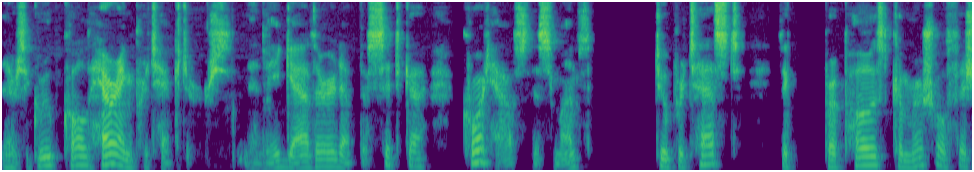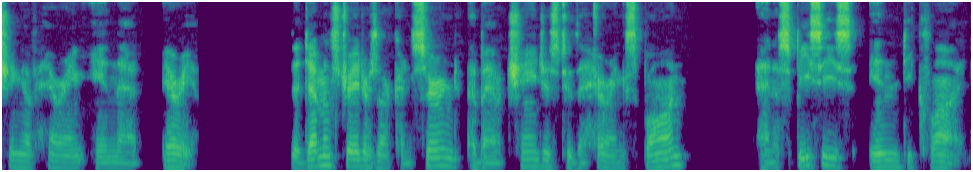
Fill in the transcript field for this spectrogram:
there's a group called Herring Protectors, and they gathered at the Sitka courthouse this month to protest the proposed commercial fishing of herring in that area. The demonstrators are concerned about changes to the herring spawn and a species in decline.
